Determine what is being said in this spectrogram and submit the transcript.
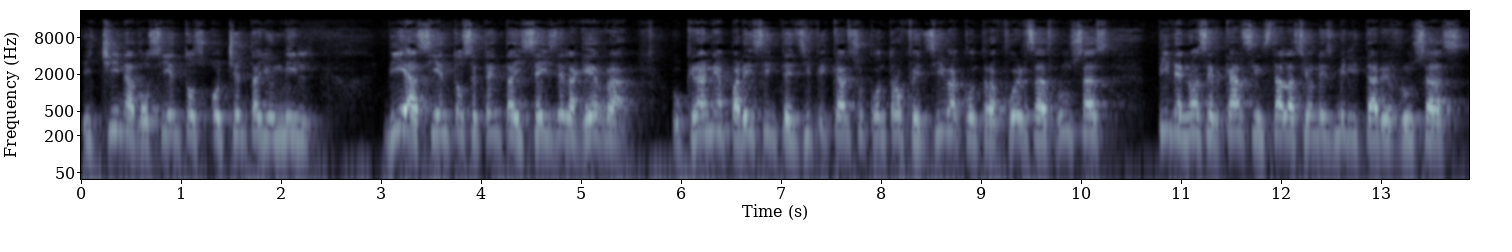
y China 281 mil. Día 176 de la guerra. Ucrania parece intensificar su contraofensiva contra fuerzas rusas, pide no acercarse a instalaciones militares rusas.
